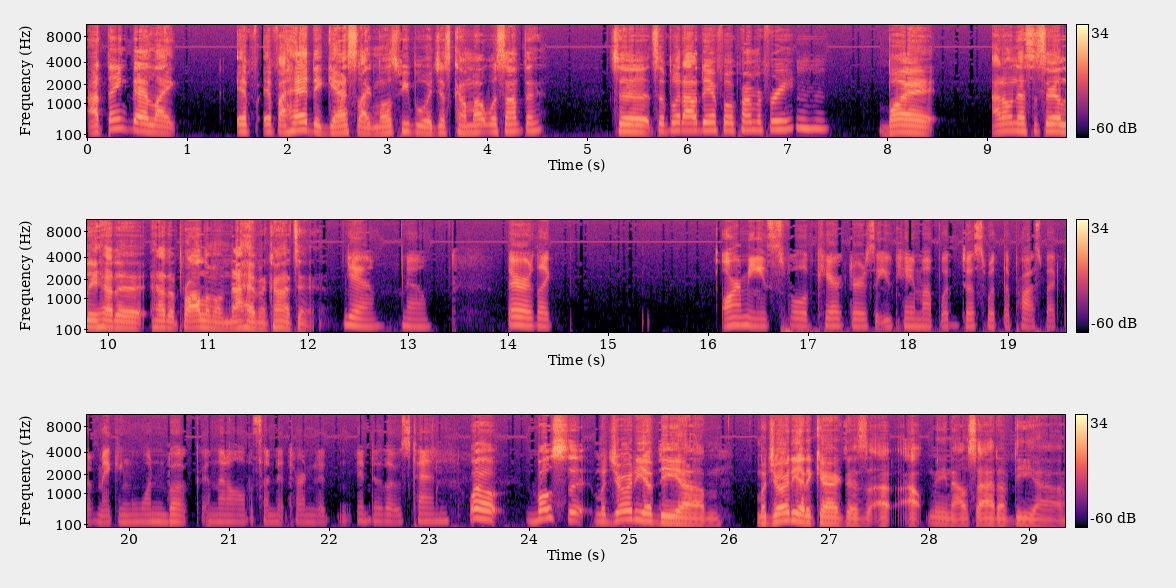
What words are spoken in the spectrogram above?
I think that like if if I had to guess like most people would just come up with something to to put out there for a perma free, Mm-hmm. but I don't necessarily had a had a problem of not having content. Yeah. No. There are like armies full of characters that you came up with just with the prospect of making one book, and then all of a sudden it turned it into those ten. Well, most the majority of the um, majority of the characters, uh, I mean, outside of the uh,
